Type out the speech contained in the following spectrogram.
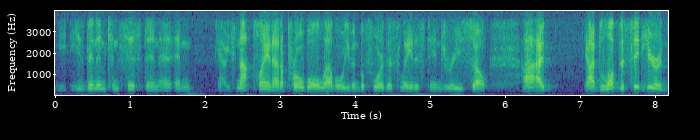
he's been inconsistent and, and you know, he's not playing at a Pro Bowl level even before this latest injury. So uh, I'd, I'd love to sit here and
